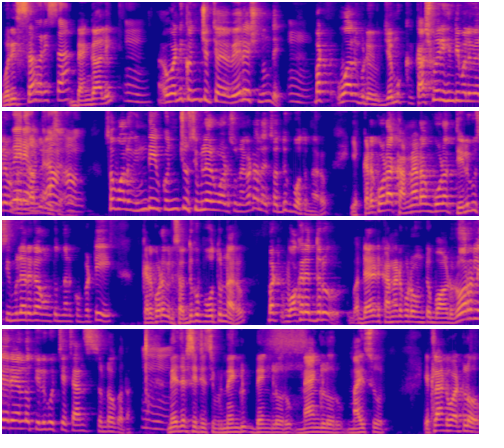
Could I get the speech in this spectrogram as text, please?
ఒరిస్సా ఒరిస్సా. బెంగాలీ. అవన్నీ కొంచెం వేరియేషన్ ఉంది. బట్ వాళ్ళు ఇప్పుడు జమ్మూ కాశ్మీరీ హిందీ మళ్ళీ వేరే ఉంటుంది సో వాళ్ళు హిందీ కొంచెం సిమిలర్ వర్డ్స్ ఉన్నాయి కాబట్టి అలా సర్దుకుపోతున్నారు. ఇక్కడ కూడా కన్నడం కూడా తెలుగు సిమిలర్గా ఉంటుంది అనుకోబట్టి ఇక్కడ కూడా వీళ్ళు సర్దుకుపోతున్నారు. బట్ ఒకరిద్దరు డైరెక్ట్ కన్నడ కూడా ఉంటూ బాగుండు. రూరల్ ఏరియాలో తెలుగు వచ్చే ఛాన్సెస్ ఉండవు కదా. మేజర్ సిటీస్ ఇప్పుడు బెంగళూరు మ్యాంగ్లూరు మైసూర్ ఇట్లాంటి వాటిలో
